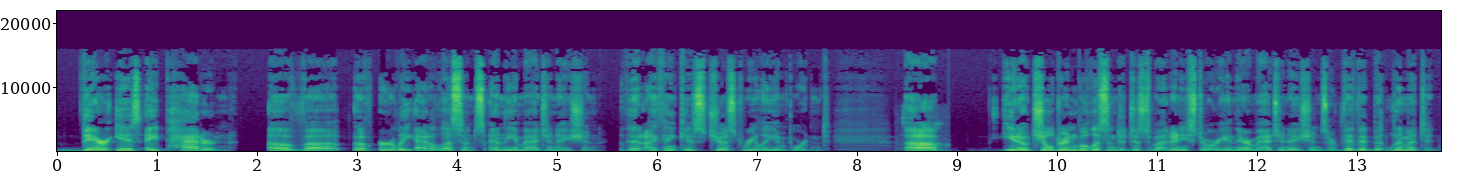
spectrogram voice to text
there is a pattern of uh, of early adolescence and the imagination that I think is just really important. Uh, You know, children will listen to just about any story, and their imaginations are vivid but limited.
